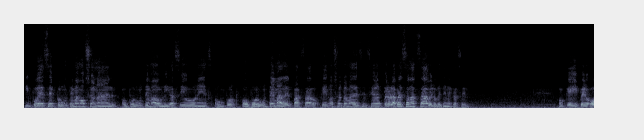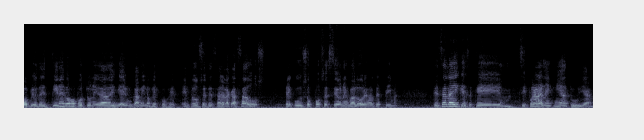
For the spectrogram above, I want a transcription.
y puede ser por un tema emocional o por un tema de obligaciones o, por, o por un tema del pasado que no se tome decisiones, pero la persona sabe lo que tiene que hacer. ¿Ok? Pero obvio, te, tienes dos oportunidades y hay un camino que escoger. Entonces te sale la casa 2, recursos, posesiones, valores, autoestima. Te sale ahí que, que si fuera la energía tuya,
